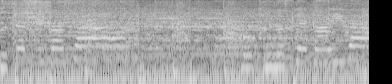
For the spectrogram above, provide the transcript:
消えた不確かさ僕の世界は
